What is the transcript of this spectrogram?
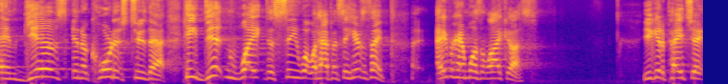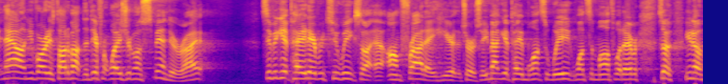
and gives in accordance to that. He didn't wait to see what would happen. See, here's the thing Abraham wasn't like us. You get a paycheck now and you've already thought about the different ways you're going to spend it, right? See, we get paid every two weeks on, uh, on, Friday here at the church. So you might get paid once a week, once a month, whatever. So, you know,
